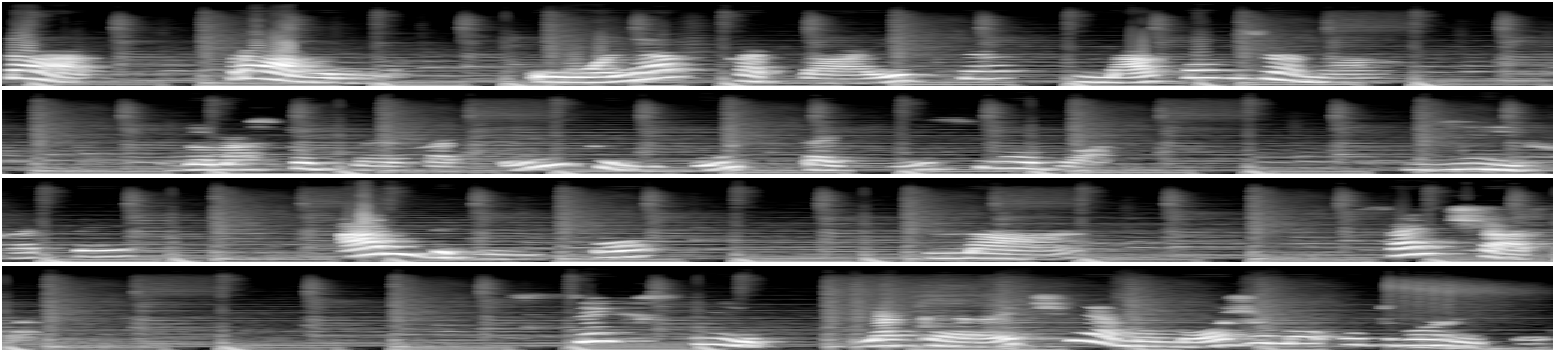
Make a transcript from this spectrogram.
Так, правильно. Оля катається на ковзанах. До наступної картинки йдуть такі слова. Їхати, Андрійко, на, санчата. З цих слів яке речення ми можемо утворити?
